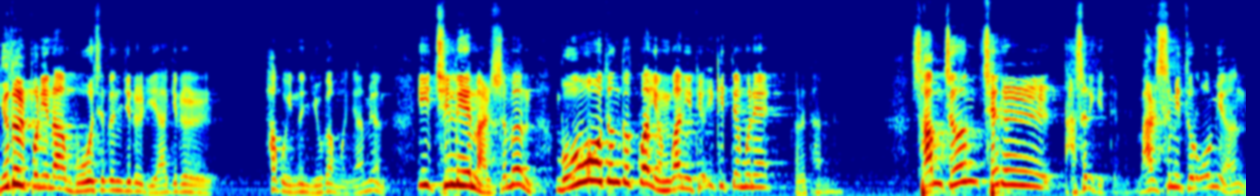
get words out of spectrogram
여덟 번이나 무엇에든지를 이야기를 하고 있는 이유가 뭐냐면 이 진리의 말씀은 모든 것과 연관이 되어 있기 때문에 그렇다는 겁니다. 삶 전체를 다스리기 때문에 말씀이 들어오면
